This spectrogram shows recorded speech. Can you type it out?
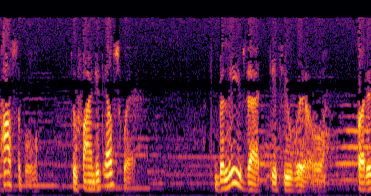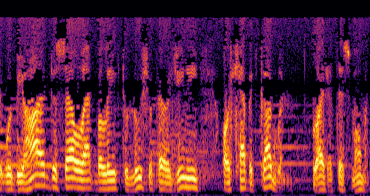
possible to find it elsewhere. Believe that, if you will, but it would be hard to sell that belief to Lucia Perugini or Cabot Godwin right at this moment.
